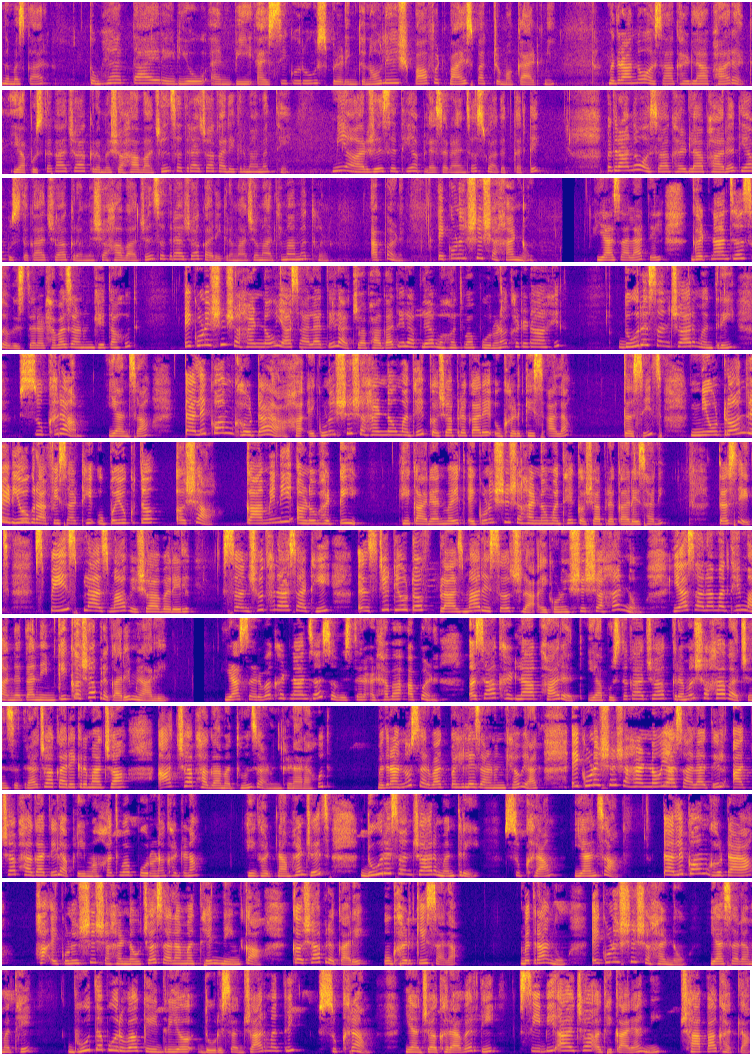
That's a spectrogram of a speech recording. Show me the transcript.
नमस्कार. तुम्ही ऐकताय radio M P S C Guru spreading the knowledge powered by spectrum academy. मित्रांनो असा घडला भारत या पुस्तकाच्या क्रमशः वाचन सत्राच्या कार्यक्रमामध्ये. मी आर जे सिद्धी आपल्या सगळ्यांचं स्वागत करते. मित्रांनो असा घडला भारत या पुस्तकाच्या क्रमशः वाचन सत्राच्या कार्यक्रमाच्या माध्यमामधून. आपण एकोणीसशे शहाण्णव या सालातील घटनांचा सविस्तर आढावा जाणून घेत आहोत. एकोणीसशे शहाण्णव या सालातील आजच्या भागातील आपल्या महत्त्वपूर्ण घटना आहेत. दूरसंचार मंत्री सुखराम यांचा टेलिकॉम घोटाळा हा एकोणीसशे शहाण्णवमध्ये कशाप्रकारे उघडकीस आला? तसेच न्यूट्रॉन रेडिओग्राफीसाठी उपयुक्त अशा कामिनी अणुभट्टी ही कार्यान्वयित एकोणीसशे शहाण्णवमध्ये कशाप्रकारे झाली? तसेच स्पेस प्लाझ्मा विषयावरील संशोधनासाठी इन्स्टिट्यूट ऑफ प्लाझ्मा रिसर्चला एकोणीसशे शहाण्णव या सालामध्ये मान्यता नेमकी कशा प्रकारे मिळाली? या सर्व घटनांचा सविस्तर आढावा आपण असा घडला भारत या पुस्तकाच्या क्रमशः वाचन सत्राच्या कार्यक्रमाच्या आजच्या भागामधून जाणून घेणार आहोत. मित्रांनो सर्वात पहिले जाणून घेऊयात एकोणीसशे शहाण्णव या सालातील आजच्या भागातील आपली महत्त्वपूर्ण घटना. ही घटना म्हणजेच दूरसंचार मंत्री सुखराम यांचा. टेलिकॉम घोटाळा हा एकोणीसशे शहाण्णवच्या सालामध्ये नेमका कशा प्रकारे उघडकीस आला? मित्रांनो एकोणीसशे शहाण्णव या सालामध्ये भूतपूर्व केंद्रीय दूरसंचार मंत्री सुखराम यांच्या घरावरती सी बी आयच्या अधिकाऱ्यांनी छापा घातला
